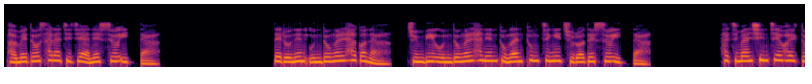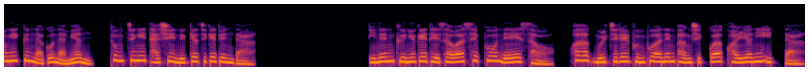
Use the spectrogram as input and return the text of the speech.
밤에도 사라지지 않을 수 있다. 때로는 운동을 하거나 준비 운동을 하는 동안 통증이 줄어들 수 있다. 하지만 신체 활동이 끝나고 나면 통증이 다시 느껴지게 된다. 이는 근육의 대사와 세포 내에서 화학 물질을 분포하는 방식과 관련이 있다.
